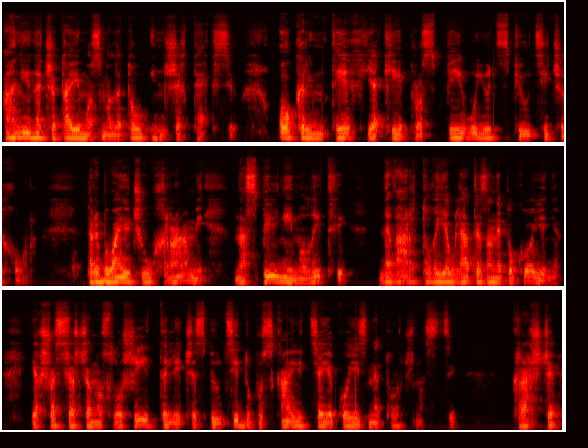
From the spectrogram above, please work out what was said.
ані не читаємо з молитов інших текстів, окрім тих, які проспівують співці чи хор. Перебуваючи у храмі на спільній молитві, не варто виявляти занепокоєння, якщо священнослужителі чи співці допускаються якоїсь неточності. Краще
